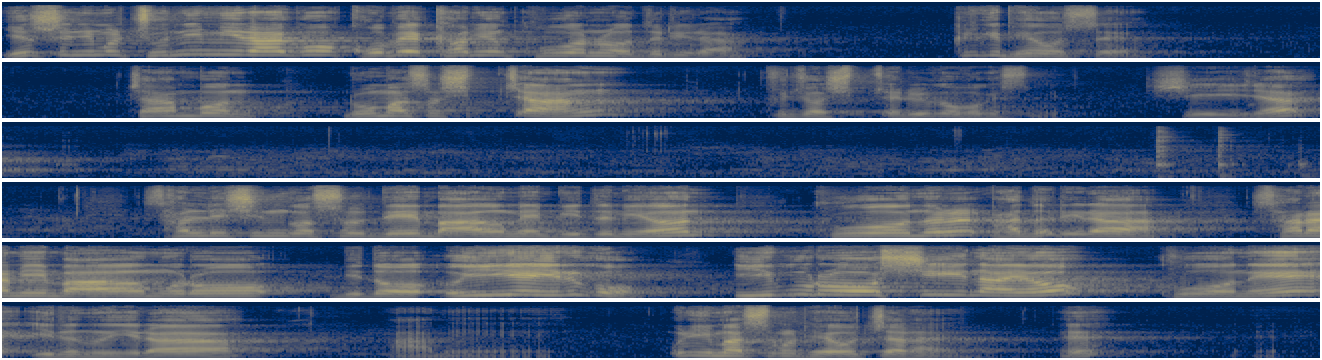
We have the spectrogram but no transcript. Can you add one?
예수님을 주님이라고 고백하면 구원을 얻으리라. 그렇게 배웠어요. 자, 한번 로마서 10장 9절 10절 읽어 보겠습니다. 시작. 살리신 것을 내 마음에 믿으면 구원을 받으리라. 사람이 마음으로 믿어 의에 이르고 입으로 시인하여 구원에 이르느니라. 아멘. 우리 이 말씀을 배웠잖아요. 예?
